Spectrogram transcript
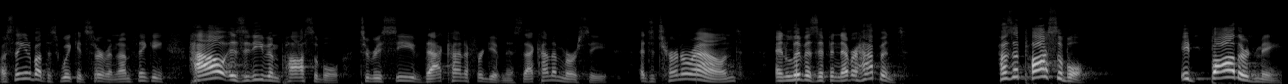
I was thinking about this wicked servant, and I'm thinking, how is it even possible to receive that kind of forgiveness, that kind of mercy, and to turn around and live as if it never happened? How's that possible? It bothered me.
